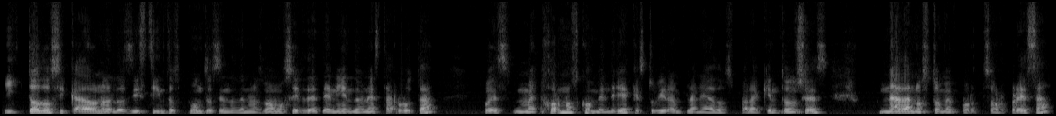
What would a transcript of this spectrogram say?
y todos y cada uno de los distintos puntos en donde nos vamos a ir deteniendo en esta ruta, pues mejor nos convendría que estuvieran planeados para que entonces nada nos tome por sorpresa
